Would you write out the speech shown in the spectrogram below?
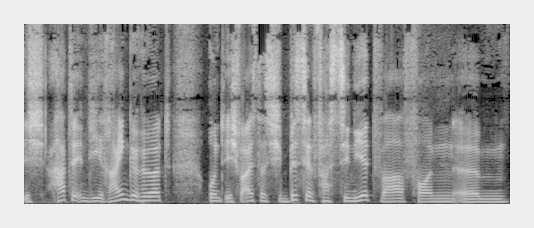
ich hatte in die reingehört und ich weiß, dass ich ein bisschen fasziniert war von ähm,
